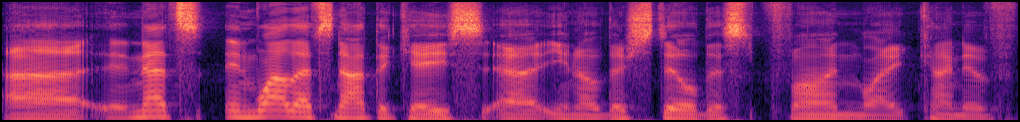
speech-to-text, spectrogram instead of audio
uh and that's and while that's not the case uh you know there's still this fun like kind of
